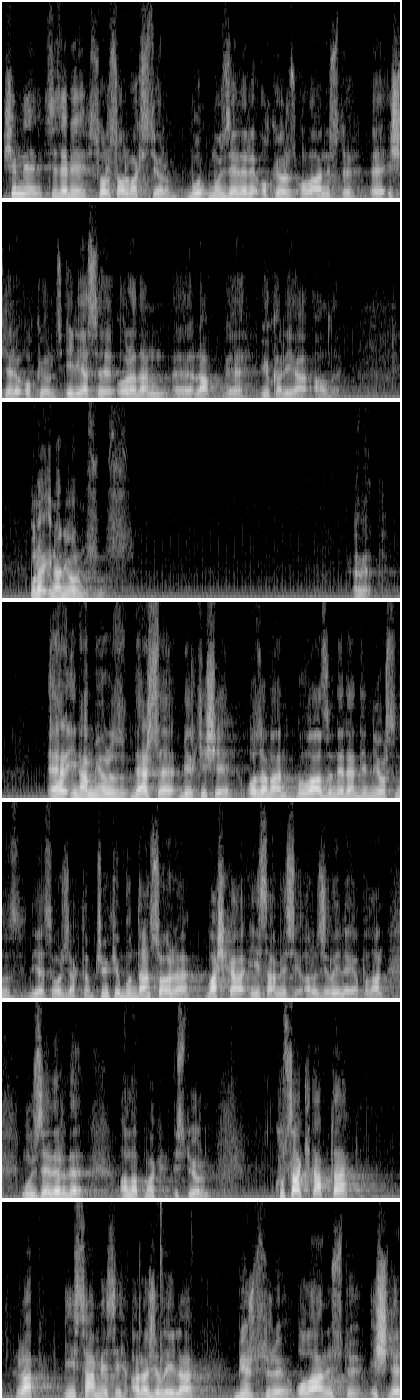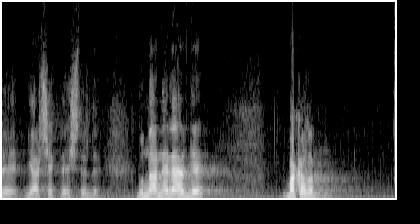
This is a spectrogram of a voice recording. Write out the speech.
Şimdi size bir soru sormak istiyorum. Bu mucizeleri okuyoruz, olağanüstü e, işleri okuyoruz. İlyas'ı oradan e, Rab e, yukarıya aldı. Buna inanıyor musunuz? Evet. Eğer inanmıyoruz derse bir kişi, o zaman bu vaazı neden dinliyorsunuz diye soracaktım. Çünkü bundan sonra başka İsa Mesih aracılığıyla yapılan mucizeleri de anlatmak istiyorum. Kutsal kitapta Rab İsa Mesih aracılığıyla bir sürü olağanüstü işleri gerçekleştirdi. Bunlar nelerdi? Bakalım.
